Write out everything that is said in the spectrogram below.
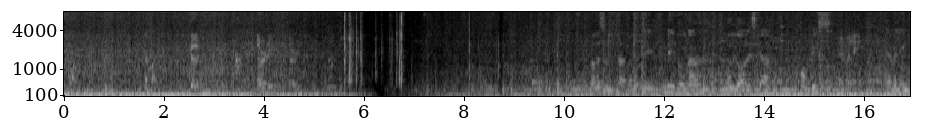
24. Bye bye. Good. 30, 30. Suttit här med vår ny, nyvunna bulgariska kompis Evelyn. Evelyn.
